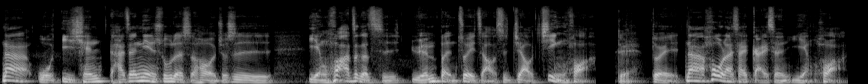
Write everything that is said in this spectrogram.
那我以前还在念书的时候，就是演化这个词原本最早是叫进化，对对，那后来才改成演化。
